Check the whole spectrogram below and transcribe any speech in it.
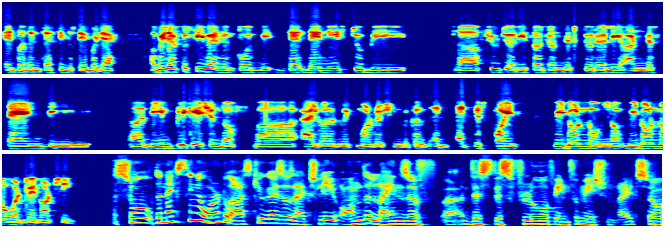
it was interesting to see. But yeah, we'll have to see where this goes. We, there, there needs to be future research on this to really understand the the implications of algorithmic moderation because at, at this point we don't know. You know, we don't know what we're not seeing. So the next thing I wanted to ask you guys was actually on the lines of uh, this this flow of information, right? So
